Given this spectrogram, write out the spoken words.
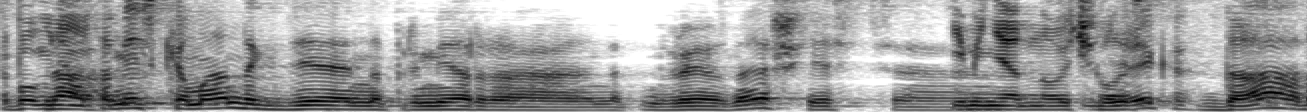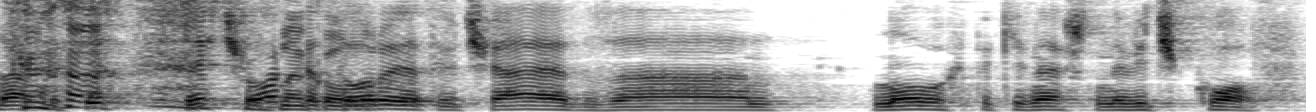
Я помню, да, там есть команды, где, например, э, например, знаешь, есть... Э, Имени одного человека? Есть, да, да. То есть есть, есть чувак, который отвечает за новых таких, знаешь, новичков,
